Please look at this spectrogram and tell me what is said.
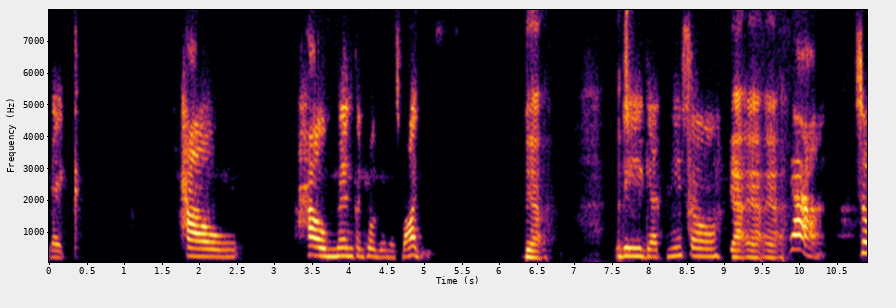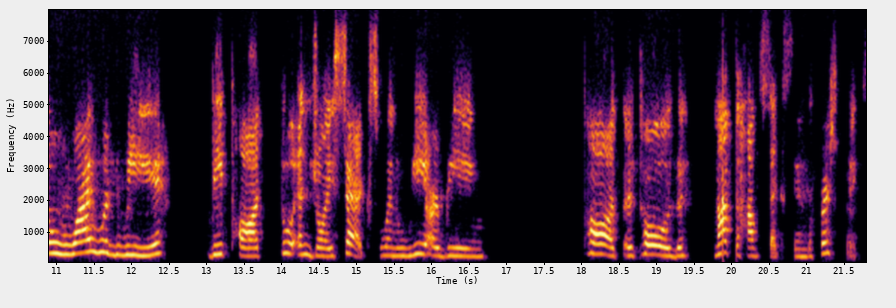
like how how men control women's bodies. Yeah. That's Do you get me? So yeah, yeah, yeah. Yeah. So why would we be taught to enjoy sex when we are being taught or told not to have sex in the first place?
